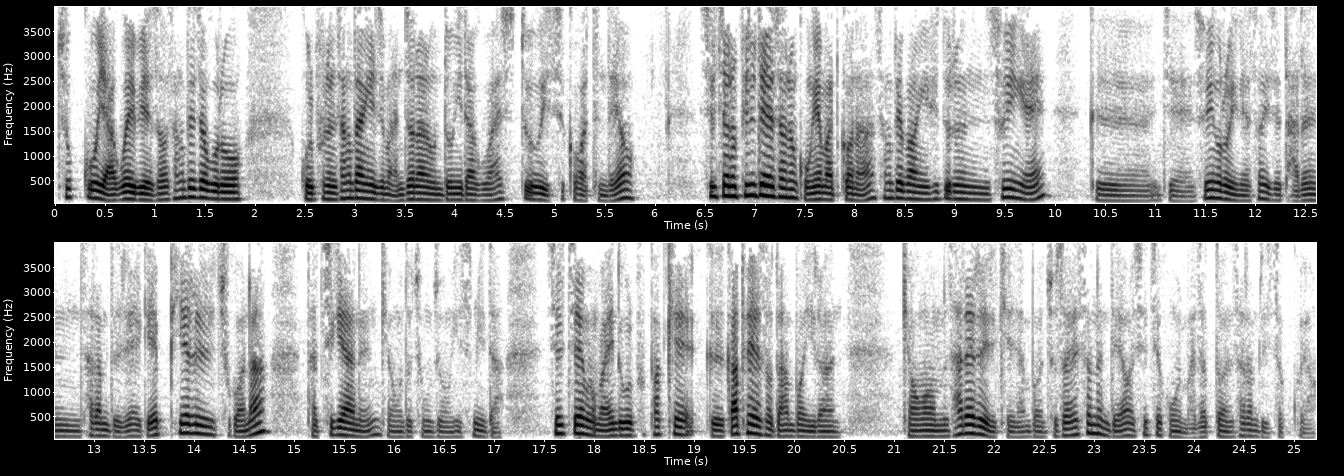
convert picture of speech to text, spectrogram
축구, 야구에 비해서 상대적으로 골프는 상당히 좀 안전한 운동이라고 할 수도 있을 것 같은데요. 실제로 필드에서는 공에 맞거나 상대방이 휘두른 스윙에 그 이제 스윙으로 인해서 이제 다른 사람들에게 피해를 주거나 다치게 하는 경우도 종종 있습니다. 실제 뭐 마인드 골프 파케 그 카페에서도 한번 이런 경험 사례를 이렇게 한번 조사를 했었는데요. 실제 공을 맞았던 사람도 있었고요.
